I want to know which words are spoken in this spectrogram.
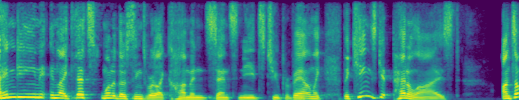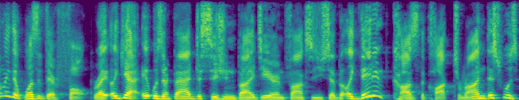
ending, and like that's one of those things where like common sense needs to prevail. And like the Kings get penalized on something that wasn't their fault, right? Like, yeah, it was a bad decision by De'Aaron Fox, as you said, but like they didn't cause the clock to run. This was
